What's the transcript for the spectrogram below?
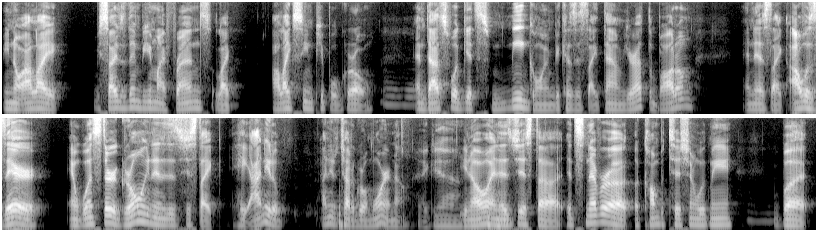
you know, I like besides them being my friends, like I like seeing people grow. And that's what gets me going because it's like, damn, you're at the bottom. And it's like I was there. And once they're growing and it's just like, hey, I need to I need to try to grow more now. Heck yeah. you know and it's just uh it's never a, a competition with me. But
